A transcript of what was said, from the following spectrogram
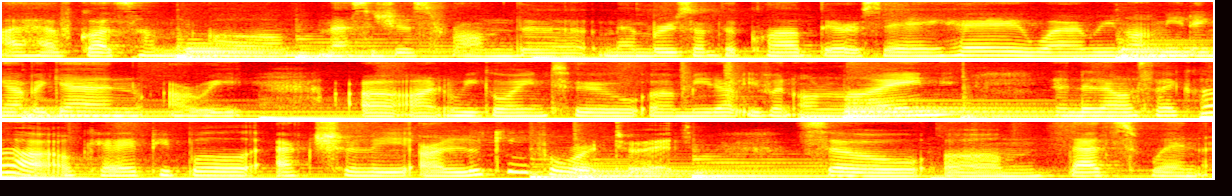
i have got some uh, messages from the members of the club. They're saying hey why are we not meeting up again? Are we uh, aren't we going to uh, meet up even online? And then i was like ah oh, okay people actually are looking forward to it. So um, that's when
